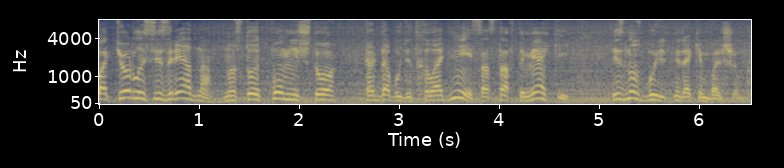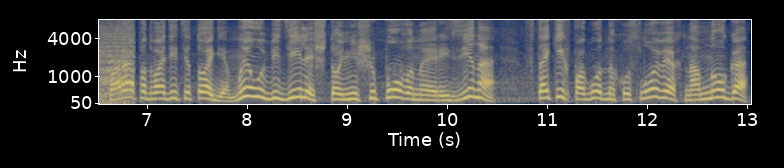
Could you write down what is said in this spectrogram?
потерлась изрядно, но стоит помнить, что когда будет холоднее, состав-то мягкий, износ будет не таким большим. Пора подводить итоги. Мы убедились, что нешипованная резина в таких погодных условиях намного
